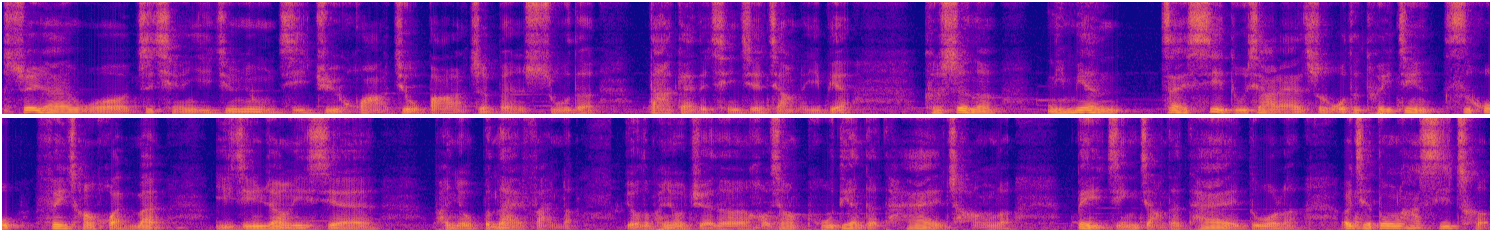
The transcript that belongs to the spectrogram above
虽然我之前已经用几句话就把这本书的大概的情节讲了一遍，可是呢，里面在细读下来的时候，我的推进似乎非常缓慢。已经让一些朋友不耐烦了。有的朋友觉得好像铺垫的太长了，背景讲的太多了，而且东拉西扯，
